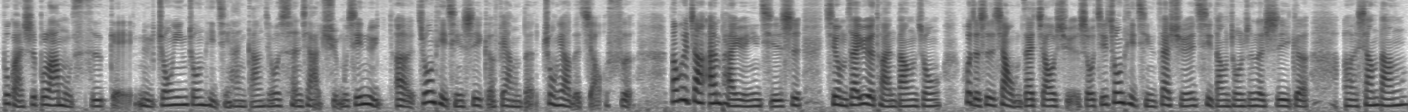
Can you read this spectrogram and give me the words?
不管是布拉姆斯给女中音、中提琴和钢琴，或剩下的曲目，其实女呃中提琴是一个非常的重要的角色。那会这样安排原因，其实是其实我们在乐团当中，或者是像我们在教学的时候，其实中提琴在弦乐器当中真的是一个呃相当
